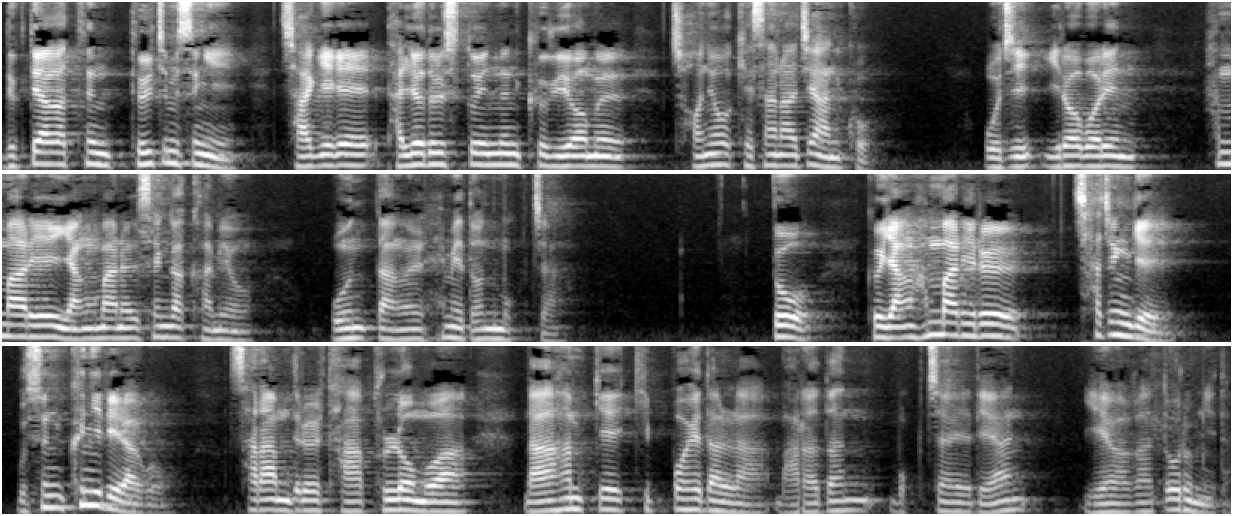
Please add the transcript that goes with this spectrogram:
늑대와 같은 들짐승이 자기에게 달려들 수도 있는 그 위험을 전혀 계산하지 않고 오직 잃어버린 한 마리의 양만을 생각하며 온 땅을 헤매던 목자. 또 그 양 한 마리를 찾은 게 무슨 큰일이라고 사람들을 다 불러 모아 나와 함께 기뻐해달라 말하던 목자에 대한 예화가 떠오릅니다.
